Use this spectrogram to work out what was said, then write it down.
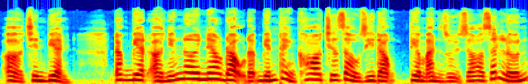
ở trên biển, đặc biệt ở những nơi neo đậu đã biến thành kho chứa dầu di động, tiềm ẩn rủi ro rất lớn.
